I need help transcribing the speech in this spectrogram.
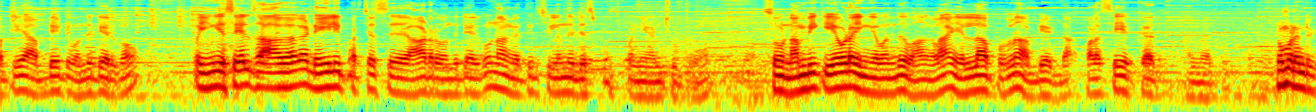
அப்பயே அப்டேட் வந்துகிட்டே இருக்கும். இப்போ இங்கே சேல்ஸ் ஆக ஆக டெய்லி பர்ச்சேஸ் ஆர்டர் வந்துகிட்டே இருக்கும். நாங்கள் திருச்சியிலேருந்து டிஸ்பேச் பண்ணி அனுப்பிச்சி விட்ருவோம் ஸோ நம்பிக்கையோடு இங்கே வந்து வாங்கலாம். எல்லா பொருளும் அப்டேட் தான். பழசே இருக்காது. அந்த மாதிரி. ரொம்ப நன்றி.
